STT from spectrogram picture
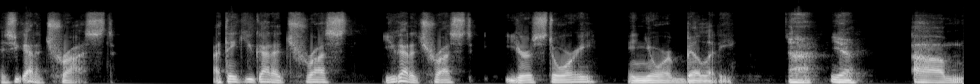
is you got to trust. I think you got to trust. You got to trust your story and your ability. Ah, uh, yeah. Um,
